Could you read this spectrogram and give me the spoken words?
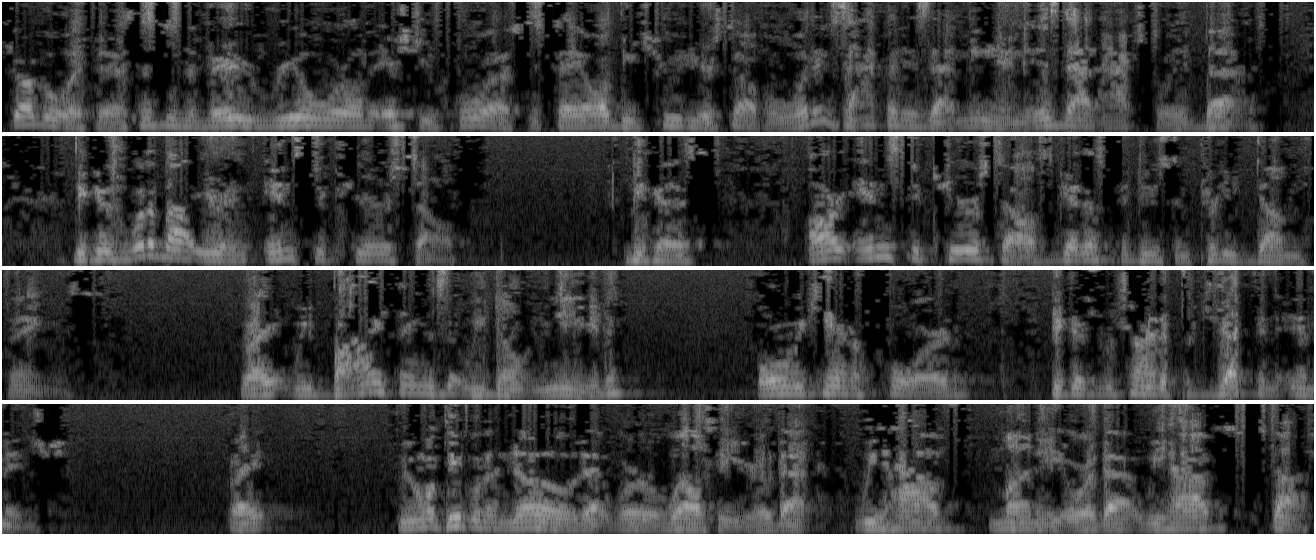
struggle with this. This is a very real world issue for us to say, oh, be true to yourself. Well, what exactly does that mean? And is that actually best? Because what about your insecure self? Because our insecure selves get us to do some pretty dumb things, right? We buy things that we don't need or we can't afford because we're trying to project an image, right? We want people to know that we're wealthy or that we have money or that we have stuff.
